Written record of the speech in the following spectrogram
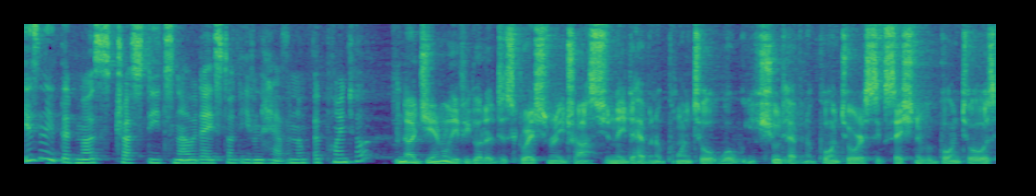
Isn't it that most trustees nowadays don't even have an appointor? No, generally, if you've got a discretionary trust, you need to have an appointor. Well, you should have an appointor, a succession of appointors.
